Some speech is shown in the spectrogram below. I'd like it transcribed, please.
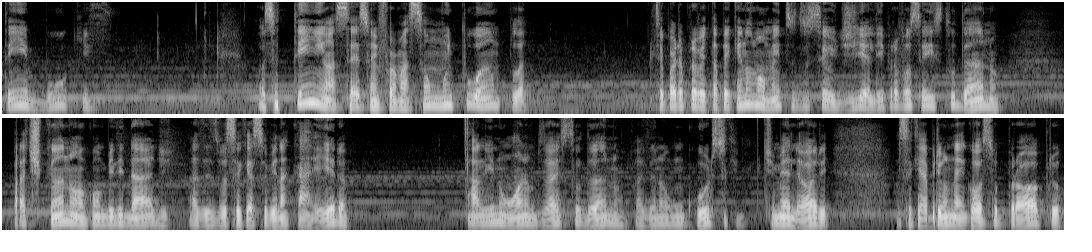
tem e-books. Você tem acesso à informação muito ampla. Você pode aproveitar pequenos momentos do seu dia ali para você ir estudando, praticando alguma habilidade. Às vezes você quer subir na carreira, tá ali no ônibus, vai estudando, fazendo algum curso que te melhore. Você quer abrir um negócio próprio,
